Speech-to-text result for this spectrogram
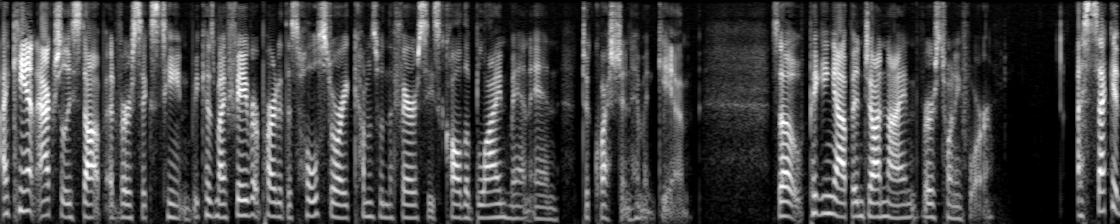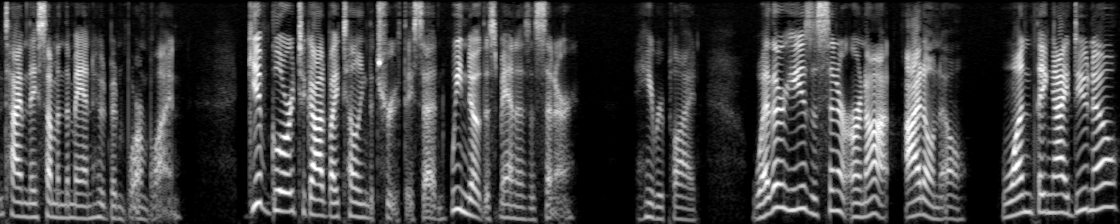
I can't actually stop at verse 16 because my favorite part of this whole story comes when the Pharisees call the blind man in to question him again. So, picking up in John 9, verse 24. A second time they summoned the man who had been born blind. Give glory to God by telling the truth, they said. We know this man is a sinner. He replied, Whether he is a sinner or not, I don't know. One thing I do know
